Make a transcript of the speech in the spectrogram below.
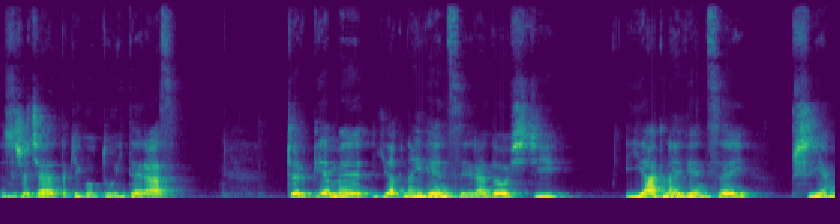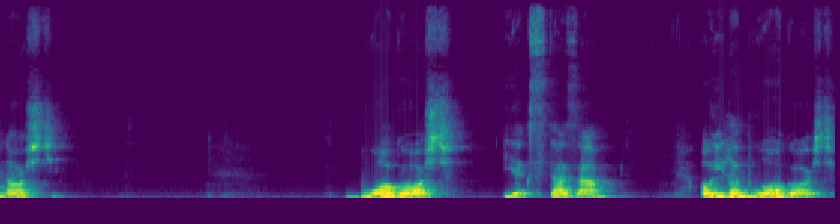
z życia takiego tu i teraz, czerpiemy jak najwięcej radości jak najwięcej przyjemności. Błogość i ekstaza, o ile błogość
